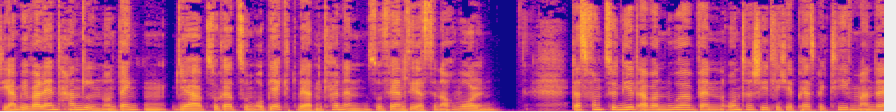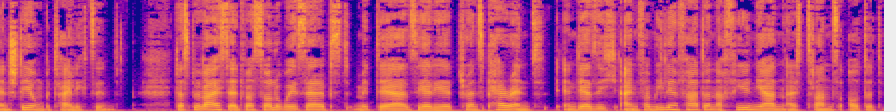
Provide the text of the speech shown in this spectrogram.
Die ambivalent handeln und denken, ja sogar zum Objekt werden können, sofern sie es denn auch wollen. Das funktioniert aber nur, wenn unterschiedliche Perspektiven an der Entstehung beteiligt sind. Das beweist etwa Soloway selbst mit der Serie Transparent, in der sich ein Familienvater nach vielen Jahren als trans outet.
